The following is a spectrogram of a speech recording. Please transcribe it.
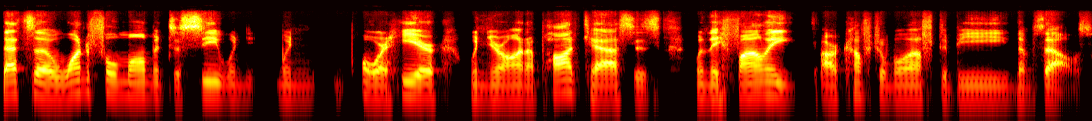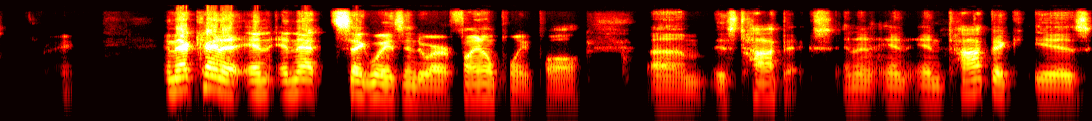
that's a wonderful moment to see when when or hear when you're on a podcast is when they finally are comfortable enough to be themselves. Right. And that kind of and and that segues into our final point paul um, is topics, and and and topic is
